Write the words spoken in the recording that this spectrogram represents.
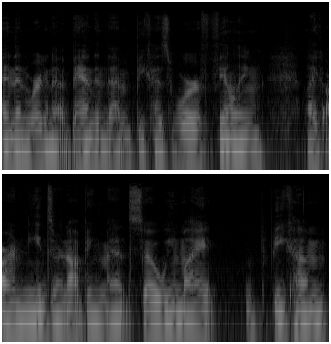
And then we're going to abandon them because we're feeling like our needs are not being met. So we might become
